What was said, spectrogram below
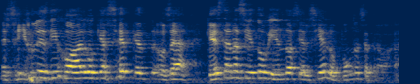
El Señor les dijo algo que hacer, que, o sea, ¿qué están haciendo viendo hacia el cielo? Pónganse a trabajar.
